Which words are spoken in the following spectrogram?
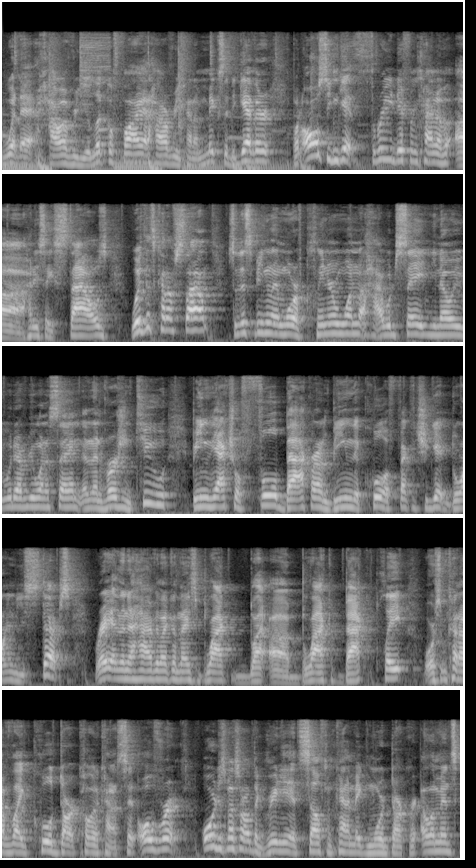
what, however you liquefy it, however you kind of mix it together. But also, you can get three different kind of uh, how do you say styles with this kind of style. So this being like more of cleaner one, I would say, you know, whatever you want to say. And then version two being the actual full background, being the cool effect that you get during these steps, right? And then having like a nice black black uh, black back plate or some kind of like cool dark color to kind of sit over it, or just mess around with the gradient itself and kind of make more darker elements.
